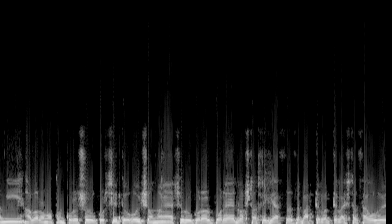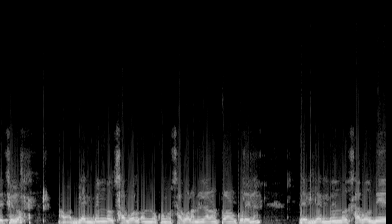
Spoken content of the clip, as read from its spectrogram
আমি আবার নতুন করে শুরু করছি। তো ওই সময় শুরু করার পরে দশটা থেকে আস্তে আস্তে বাড়তে বাড়তে বাইশটা ছাগল হয়েছিল। আমার ব্ল্যাক বেঙ্গল ছাগল, অন্য কোনো ছাগল আমি লালন পালন করি না। ব্ল্যাক বেঙ্গল ছাগল দিয়ে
